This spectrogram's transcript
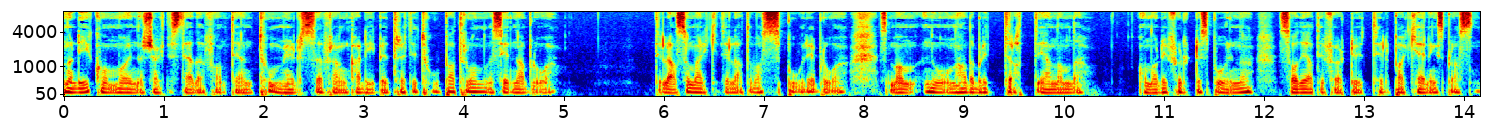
Når de kom og undersøkte stedet, fant de en tomhylse fra en kaliber 32-patron ved siden av blodet. De la så merke til at det var spor i blodet, som om noen hadde blitt dratt igjennom det, og når de fulgte sporene, så de at de førte ut til parkeringsplassen.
